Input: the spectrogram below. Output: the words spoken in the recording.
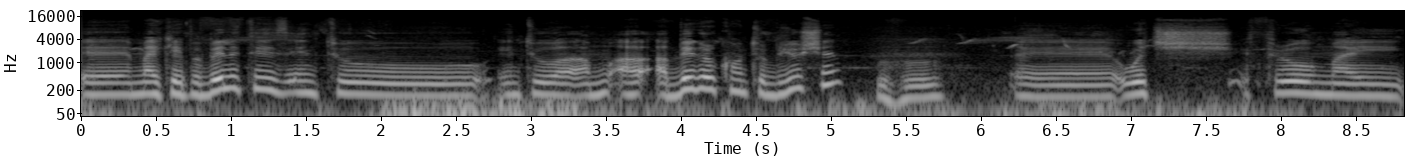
uh, my capabilities into into a, a, a bigger contribution, Mm-hmm. uh, which through my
